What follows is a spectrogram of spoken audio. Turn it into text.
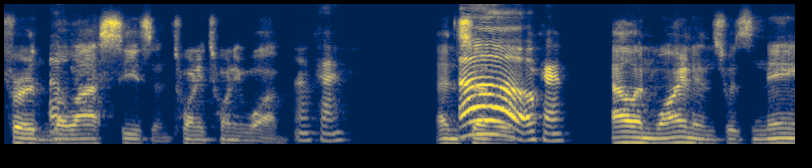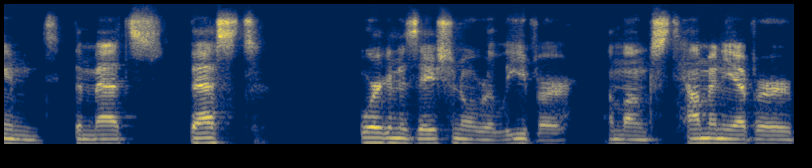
for the last season, 2021. Okay. And so oh, okay. Allan Winans was named the Mets best organizational reliever amongst how many ever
